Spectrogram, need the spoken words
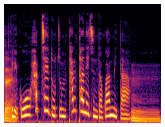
네. 그리고 하체도 좀 탄탄해진다고 합니다. 음,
